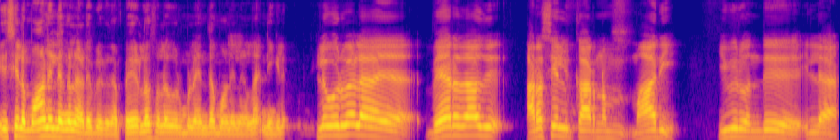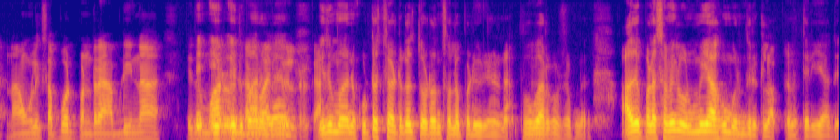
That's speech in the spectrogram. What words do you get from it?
இது சில மாநிலங்கள் நடைபெறுது நான் பேர்லாம் சொல்ல விரும்பல. எந்த மாநிலங்கள்லாம் நீங்களே இல்லை ஒருவேளை வேற ஏதாவது அரசியல் காரணம் மாறி இவர் வந்து இல்ல நான் உங்களுக்கு சப்போர்ட் பண்றேன் அப்படின்னா இது இருக்கா? இது மாதிரி குற்றச்சாட்டுகள் தொடர்ந்து சொல்லப்படுகின்றன புகார் குற்றச்சாட்டு அது பல சமயங்கள் உண்மையாகவும் இருந்திருக்கலாம். எனக்கு தெரியாது.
